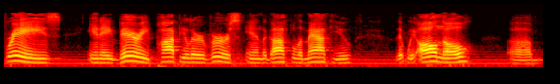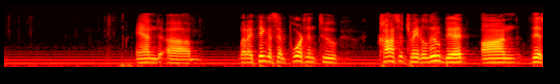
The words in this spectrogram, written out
phrase in a very popular verse in the Gospel of Matthew that we all know. Um, and um, but I think it's important to concentrate a little bit on this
